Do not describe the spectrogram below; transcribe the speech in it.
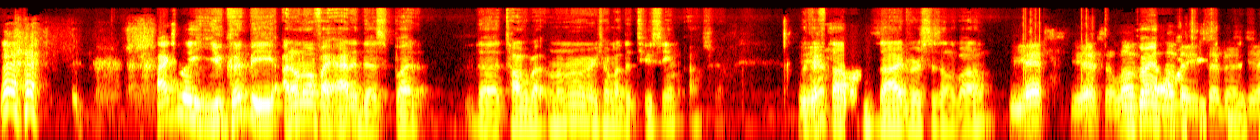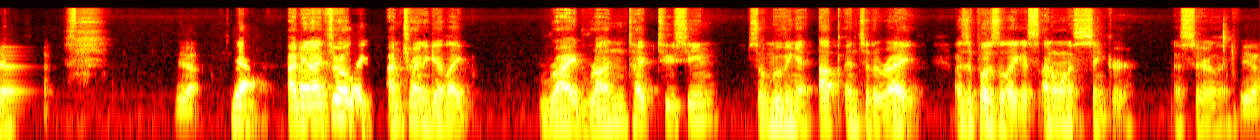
Actually, you could be. I don't know if I added this, but the talk about remember when we were talking about the two seam? Oh. With Yeah. the thumb on the side versus on the bottom. Yes, yes, I love that. I love that you said that. teaching Yeah, yeah. I mean, Uh, I throw like I'm trying to get like ride run type two seam, so moving it up and to the right, as opposed to like a. s- I don't want a sinker necessarily, Yeah,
